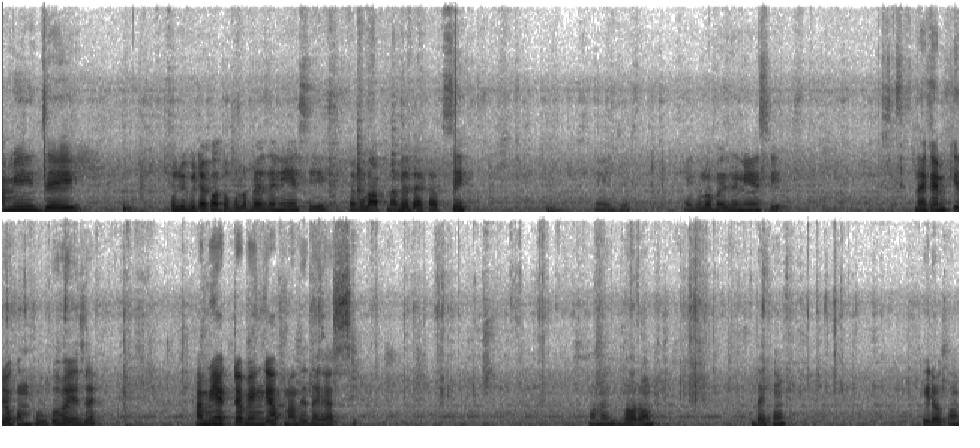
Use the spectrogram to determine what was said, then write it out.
আমি যেই ফুলিপিঠা কতগুলো বেজে নিয়েছি, সেগুলো আপনাদের দেখাচ্ছি। এই যে, এগুলো বেজে নিয়েছি। দেখেন কীরকম ফুলকো হয়েছে। আমি একটা ব্যাঙ্গে আপনাদের দেখাচ্ছি। অনেক গরম দেখুন কীরকম।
